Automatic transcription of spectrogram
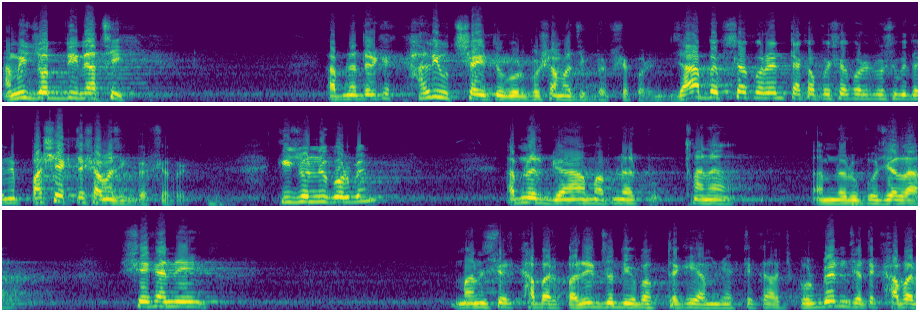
আমি যতদিন আছি আপনাদেরকে খালি উৎসাহিত করব সামাজিক ব্যবসা করেন। যা ব্যবসা করেন টাকা পয়সা করেন অসুবিধা নেই পাশে একটা সামাজিক ব্যবসা করেন। কি জন্য করবেন? আপনার গ্রাম, আপনার থানা, আপনার উপজেলা, সেখানে মানুষের খাবার পানির যদি অভাব থাকে, আপনি একটা কাজ করবেন যাতে খাবার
